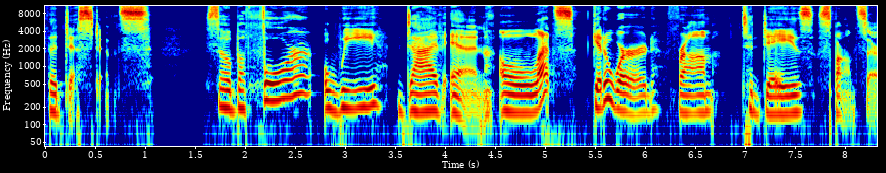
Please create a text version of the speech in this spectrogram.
the distance? So, before we dive in, let's get a word from today's sponsor.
